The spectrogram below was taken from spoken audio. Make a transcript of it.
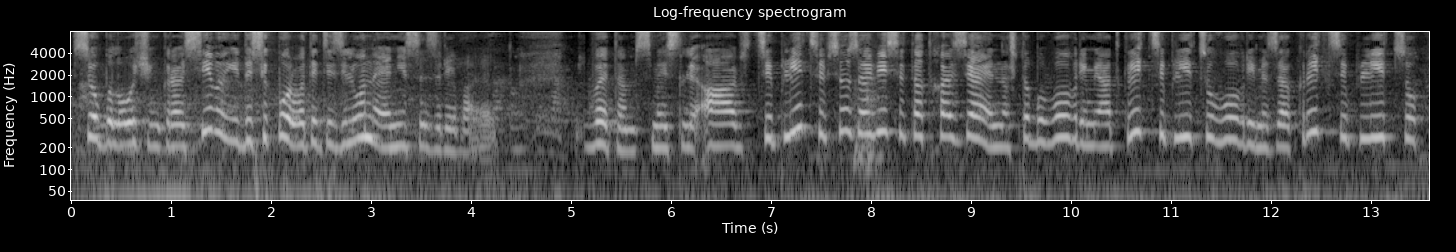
Все было очень красиво, и до сих пор вот эти зеленые, они созревают в этом смысле. А в теплице все зависит от хозяина, чтобы вовремя открыть теплицу, вовремя закрыть теплицу –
